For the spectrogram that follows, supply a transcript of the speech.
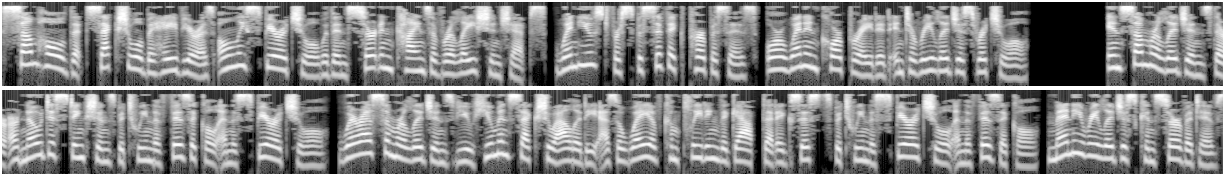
Some hold that sexual behavior is only spiritual within certain kinds of relationships, when used for specific purposes, or when incorporated into religious ritual. In some religions there are no distinctions between the physical and the spiritual, whereas some religions view human sexuality as a way of completing the gap that exists between the spiritual and the physical. Many religious conservatives,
